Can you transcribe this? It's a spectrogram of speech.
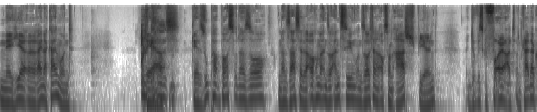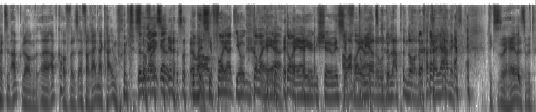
Nee, hier äh, Rainer Kallmund. Ach, der, krass. der Superboss oder so. Und dann saß er da auch immer in so Anzügen und sollte dann auch so einen Arsch spielen. Du bist gefeuert. Und keiner konnte abglauben, äh, abkaufen, weil es einfach Rainer Kallmund ist. So, weißt du, jeder so, du bist gefeuert, Jungen. Komm mal her. Komm mal her, Jürgen. Schön, du bist Hau ab, du, gefeuert. du, du Lappen, du, du kannst ja ja nichts. Denkst du so, hä, was ist denn mit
